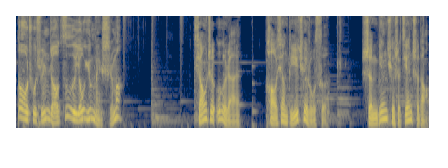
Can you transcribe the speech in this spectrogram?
到处寻找自由与美食吗？乔治愕然，好像的确如此。沈冰却是坚持道：“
